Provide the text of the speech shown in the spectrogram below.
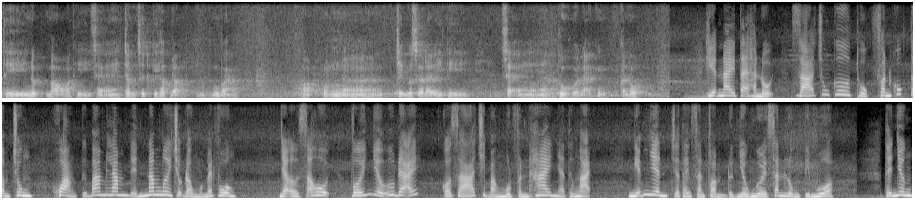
thì lúc đó thì sẽ chấm dứt cái hợp đồng mua bán hoặc à, trên cơ sở đấy thì sẽ thu hồi lại căn hộ. Hiện nay tại Hà Nội, giá chung cư thuộc phân khúc tầm trung khoảng từ 35 đến 50 triệu đồng một mét vuông. Nhà ở xã hội với nhiều ưu đãi có giá chỉ bằng 1 phần 2 nhà thương mại, nghiễm nhiên trở thành sản phẩm được nhiều người săn lùng tìm mua. Thế nhưng,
